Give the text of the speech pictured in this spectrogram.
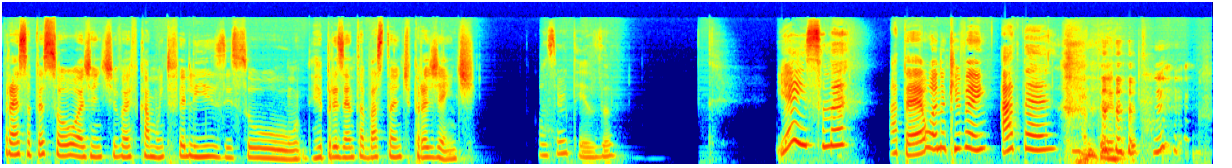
para essa pessoa. A gente vai ficar muito feliz. Isso representa bastante pra gente. Com certeza. E é isso, né? Até o ano que vem. Até! Até.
